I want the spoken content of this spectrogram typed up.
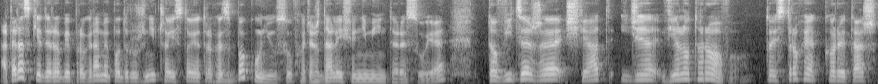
A teraz, kiedy robię programy podróżnicze i stoję trochę z boku newsów, chociaż dalej się nimi interesuję, to widzę, że świat idzie wielotorowo. To jest trochę jak korytarz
